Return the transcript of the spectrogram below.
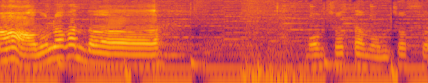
아, 안 올라간다. 멈췄다, 멈췄어.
